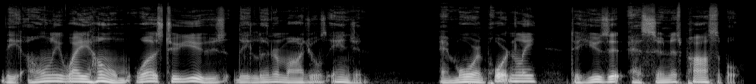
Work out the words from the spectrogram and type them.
the only way home was to use the lunar module's engine, and more importantly, to use it as soon as possible.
